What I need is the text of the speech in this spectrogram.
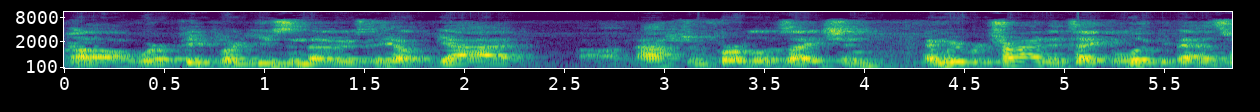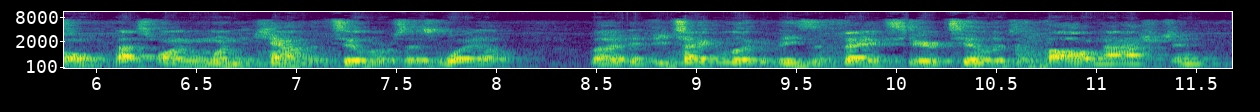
uh, where people are using those to help guide uh, nitrogen fertilization. And we were trying to take a look at that. So that's why we wanted to count the tillers as well. But if you take a look at these effects here, tillage and fall nitrogen,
